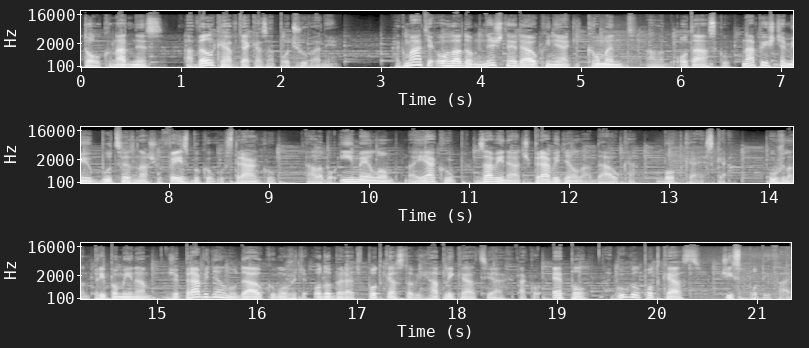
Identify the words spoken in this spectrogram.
Toľko na dnes a veľká vďaka za počúvanie. Ak máte ohľadom dnešnej dávky nejaký koment alebo otázku, napíšte mi ju buď cez našu facebookovú stránku alebo e-mailom na jakub zavináč pravidelnadavka.sk Už len pripomínam, že pravidelnú dávku môžete odoberať v podcastových aplikáciách ako Apple Google Podcasts či Spotify.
